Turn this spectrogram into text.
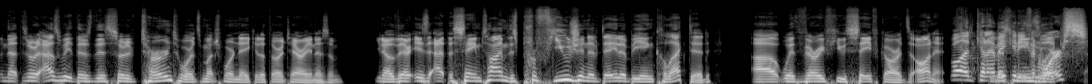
in that sort of as we there's this sort of turn towards much more naked authoritarianism you know there is at the same time this profusion of data being collected uh, with very few safeguards on it Well, and can I So make it even like- worse?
